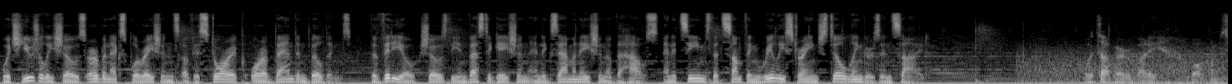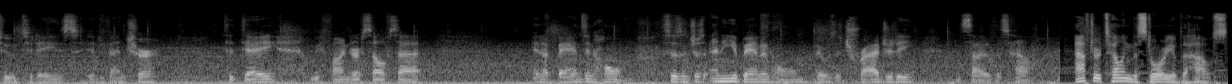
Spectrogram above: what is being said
which usually shows urban explorations of historic or abandoned buildings, the video shows the investigation and examination of the house and it seems that something really strange still lingers inside. What's up everybody? Welcome to today's adventure. Today we find ourselves at an abandoned home. This isn't just any abandoned home, there was a tragedy inside of this house. After telling the story of the house,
